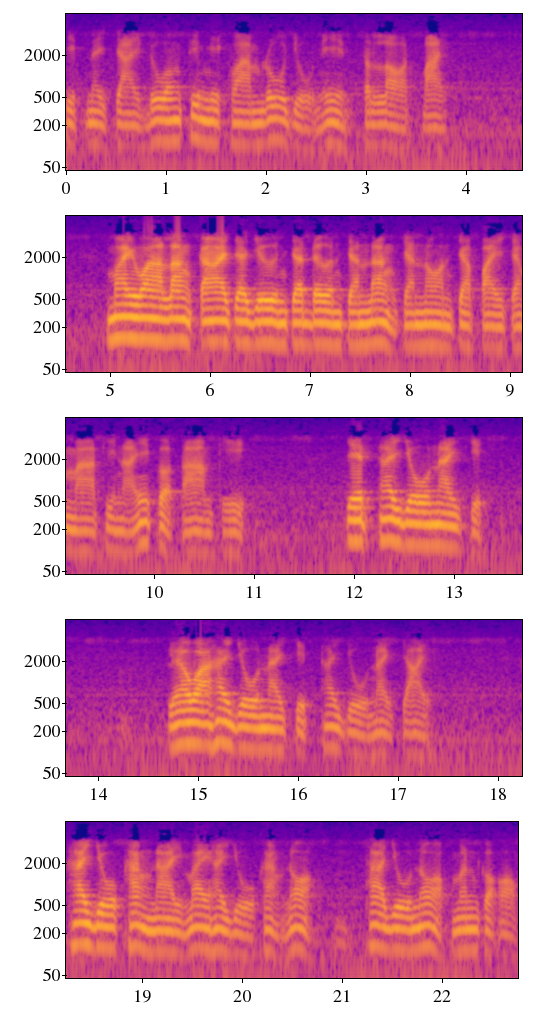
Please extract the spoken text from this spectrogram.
จิตในใจดวงที่มีความรู้อยู่นี่ตลอดไป ไม่ว่าร่างกายจะยืนจะเดินจะนั่งจะนอนจะไปจะมาที่ไหนก็ตามที จิตให้โยในจิต แล้วว่าให้โยในจิต ให้อยู่ในใจ ให้โยข้างในไม่ให้โยข้างนอก ถ้าโยนอกมันก็ออก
